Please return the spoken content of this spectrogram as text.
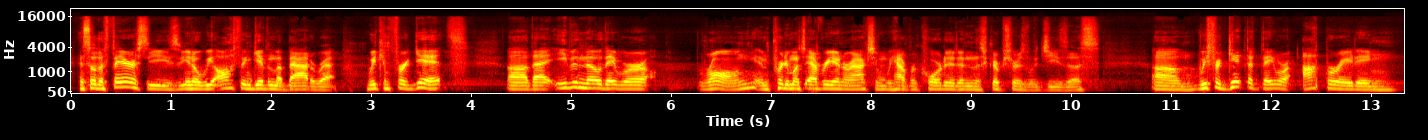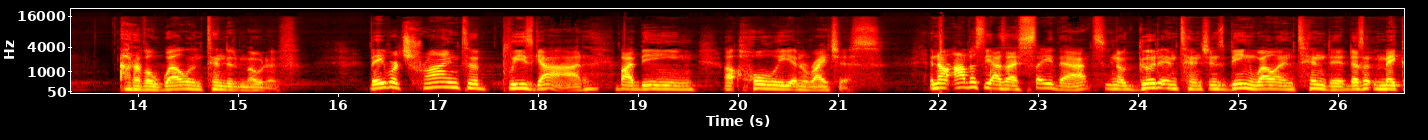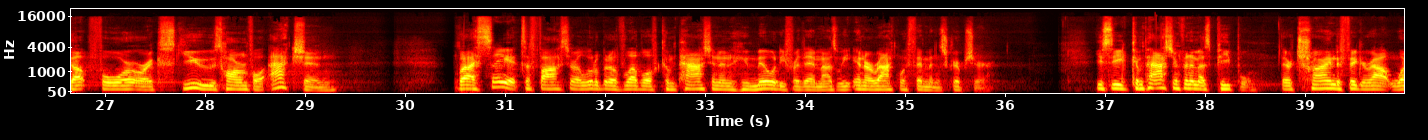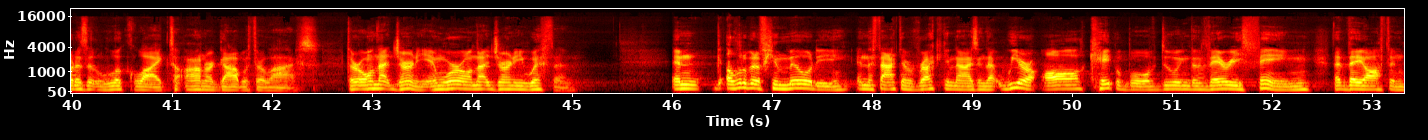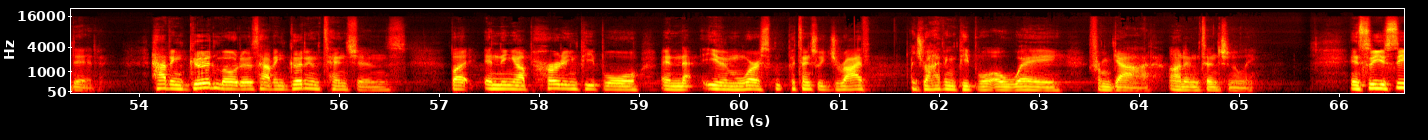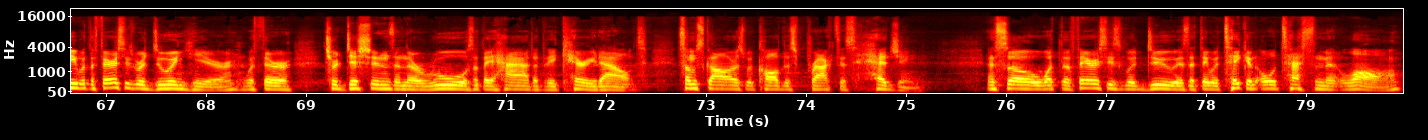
And so the Pharisees, you know, we often give them a bad rep. We can forget uh, that even though they were wrong in pretty much every interaction we have recorded in the scriptures with Jesus, um, we forget that they were operating out of a well intended motive. They were trying to please God by being uh, holy and righteous. And now, obviously, as I say that, you know, good intentions, being well intended, doesn't make up for or excuse harmful action. But I say it to foster a little bit of level of compassion and humility for them as we interact with them in Scripture. You see, compassion for them as people. They're trying to figure out what does it look like to honor God with their lives. They're on that journey, and we're on that journey with them. And a little bit of humility in the fact of recognizing that we are all capable of doing the very thing that they often did. Having good motives, having good intentions, but ending up hurting people and even worse, potentially drive, driving people away from God unintentionally. And so you see what the Pharisees were doing here with their traditions and their rules that they had that they carried out. Some scholars would call this practice hedging. And so what the Pharisees would do is that they would take an Old Testament law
